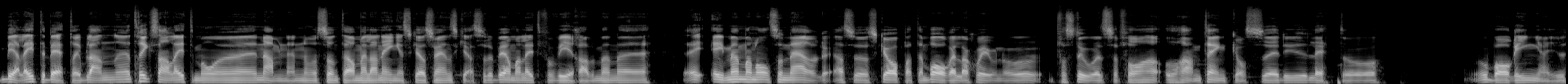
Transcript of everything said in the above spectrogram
Blir lite bättre. Ibland eh, trixar han lite med eh, namnen och sånt där mellan engelska och svenska så då blir man lite förvirrad. Men eh, i och med man har så nära, alltså skapat en bra relation och förståelse för hur han tänker så är det ju lätt att, att bara ringa ju.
